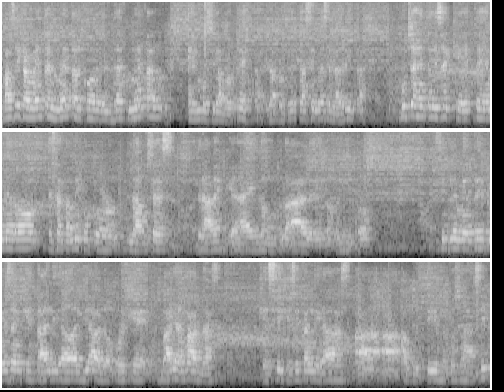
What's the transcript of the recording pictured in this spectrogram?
Básicamente el metal con el death metal es música protesta. La protesta siempre se la grita. Mucha gente dice que este género es satánico por las voces graves que hay, los guturales, los gritos. Simplemente piensan que está ligado al diablo porque varias bandas que sí, que sí están ligadas a, a, a ocultismo y cosas así,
